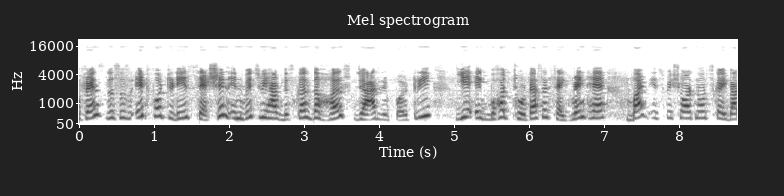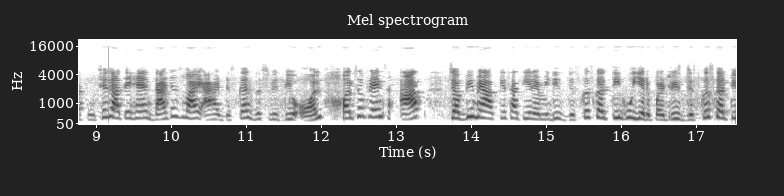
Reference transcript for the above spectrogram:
friends, this is it for today's session in which we have discussed the Hull's jar repertory. ये एक बहुत छोटा सा सेगमेंट है बट इस पे शॉर्ट नोट्स कई बार पूछे जाते हैं. That is why I have discuss this with you all also friends आप जब भी मैं आपके साथ ये रेमेडीज डिस्कस करती हूँ ये रिपर्टरीज डिस्कस करती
